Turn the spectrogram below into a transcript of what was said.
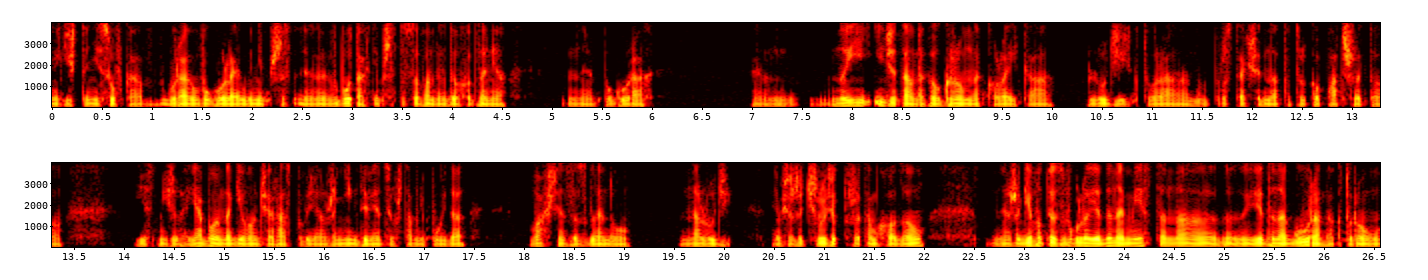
jakichś tenisówkach w górach w ogóle jakby nie przy, w butach nieprzystosowanych do chodzenia po górach. No i idzie tam taka ogromna kolejka ludzi, która no, po prostu jak się na to tylko patrzy, to jest mi źle. Ja byłem na Giewoncie raz, powiedziałem, że nigdy więcej już tam nie pójdę, właśnie ze względu na ludzi. Ja myślę, że ci ludzie, którzy tam chodzą, że Giewont to jest w ogóle jedyne miejsce, na, jedyna góra, na którą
